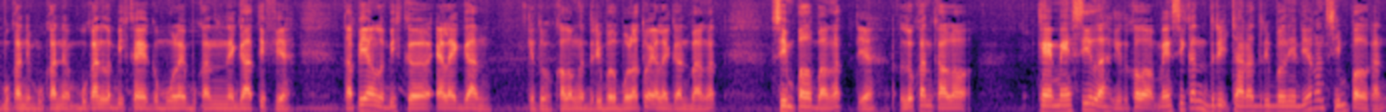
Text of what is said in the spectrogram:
Bukannya bukannya bukan lebih kayak gemulai bukan negatif ya. Tapi yang lebih ke elegan gitu. Kalau ngedribble bola tuh elegan banget simple banget ya. Lu kan kalau kayak Messi lah gitu kalau Messi kan dri cara dribblenya dia kan simple kan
